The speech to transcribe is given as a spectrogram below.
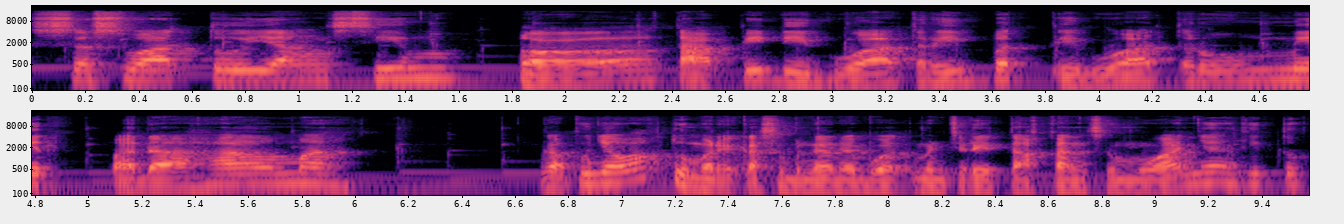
sesuatu yang simple tapi dibuat ribet, dibuat rumit. Padahal mah nggak punya waktu mereka sebenarnya buat menceritakan semuanya gitu.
